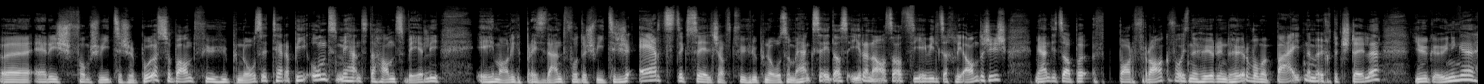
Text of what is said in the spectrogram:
äh, er ist vom Schweizerischen Berufsverband für Hypnosetherapie und wir haben den Hans Wehrli, ehemaliger Präsident von der Schweizerischen Ärztegesellschaft für Hypnose. Und wir haben gesehen, dass ihr Ansatz jeweils ein bisschen anders ist. Wir haben jetzt aber ein paar Fragen von unseren Hörerinnen und Hörern, die wir beiden möchten stellen. Jürgen Oeninger,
